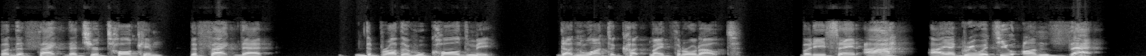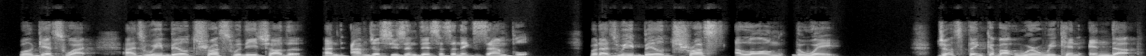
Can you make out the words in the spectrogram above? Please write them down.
But the fact that you're talking, the fact that the brother who called me doesn't want to cut my throat out, but he's saying, ah, I agree with you on that. Well, guess what? As we build trust with each other, and I'm just using this as an example, but as we build trust along the way, just think about where we can end up.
